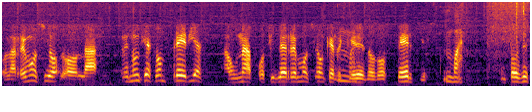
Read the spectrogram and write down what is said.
o la remoción o la renuncia son previas a una posible remoción que requiere de dos tercios. Bueno. Entonces,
